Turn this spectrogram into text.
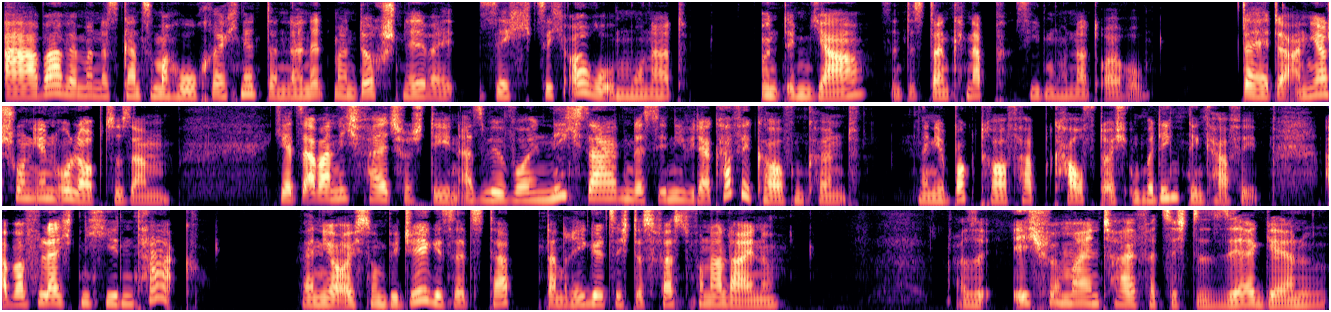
Aber wenn man das Ganze mal hochrechnet, dann landet man doch schnell bei 60 Euro im Monat. Und im Jahr sind es dann knapp 700 Euro. Da hätte Anja schon ihren Urlaub zusammen. Jetzt aber nicht falsch verstehen. Also wir wollen nicht sagen, dass ihr nie wieder Kaffee kaufen könnt. Wenn ihr Bock drauf habt, kauft euch unbedingt den Kaffee. Aber vielleicht nicht jeden Tag. Wenn ihr euch so ein Budget gesetzt habt, dann regelt sich das fast von alleine. Also ich für meinen Teil verzichte sehr gerne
